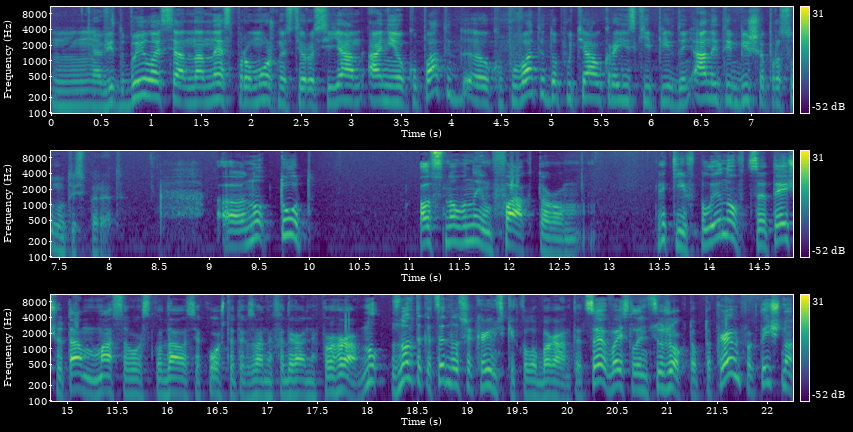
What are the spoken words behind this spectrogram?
відбилася на неспроможності росіян ані окупати, окупувати до пуття український південь, ані тим більше просунутись вперед? Е, Ну тут основним фактором, який вплинув, це те, що там масово складалися кошти так званих федеральних програм. Ну знов таки, це не лише кримські колаборанти, це весь ланцюжок. Тобто Крим фактично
